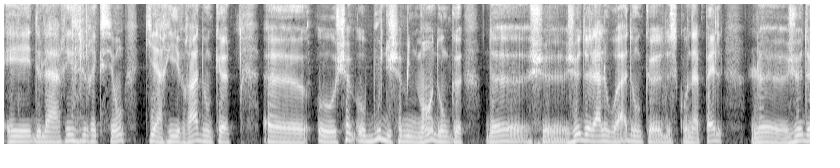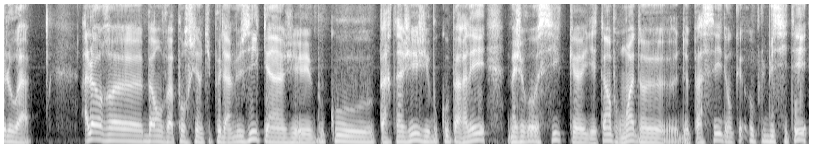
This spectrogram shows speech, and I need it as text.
et de la résurrection qui arrivera donc euh, au, au, bout du cheminement donc de jeu de la loi, donc de ce qu'on appelle le jeu de loi. Alors, euh, ben on va poursuivre un petit peu la musique. Hein. J'ai beaucoup partagé, j'ai beaucoup parlé, mais je vois aussi qu'il est temps pour moi de, de passer donc aux publicités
